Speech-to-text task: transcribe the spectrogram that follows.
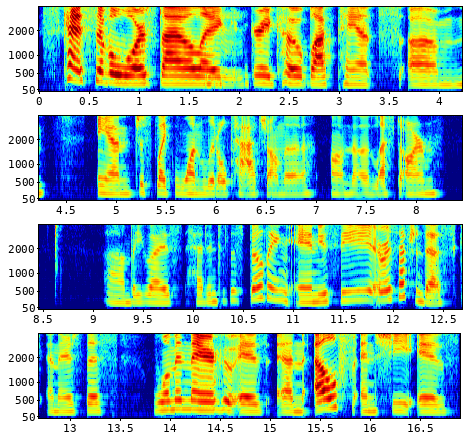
It's kind of Civil War style, like gray coat, black pants, um, and just like one little patch on the on the left arm. Um, but you guys head into this building and you see a reception desk, and there's this woman there who is an elf, and she is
